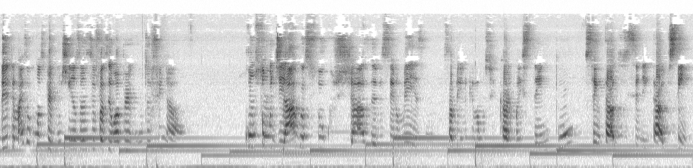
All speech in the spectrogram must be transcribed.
Deve ter mais algumas perguntinhas antes de eu fazer uma pergunta final consumo de água, sucos, chás deve ser o mesmo? Sabendo que vamos ficar mais tempo sentados e sedentados? Sim.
